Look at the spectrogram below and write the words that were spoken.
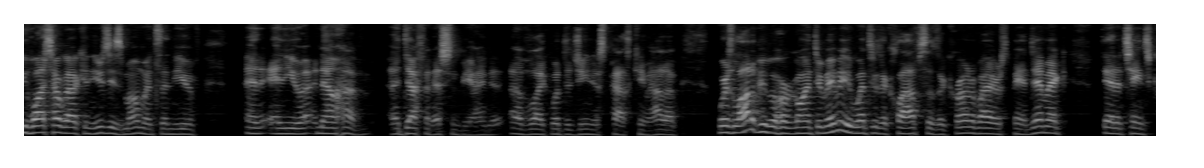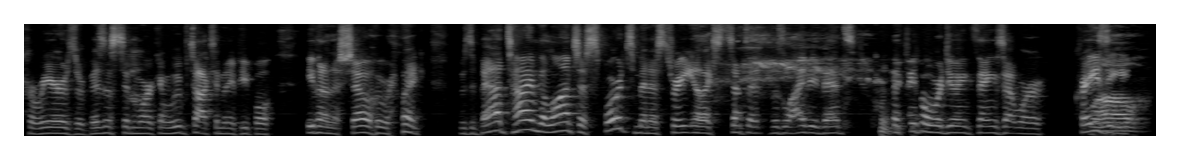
you've watched how God can use these moments, and you've and and you now have a definition behind it of like what the genius path came out of. Whereas a lot of people who are going through maybe went through the collapse of the coronavirus pandemic, they had to change careers, their business didn't work. And we've talked to many people, even on the show, who were like, it was a bad time to launch a sports ministry, you know, like stuff that was live events. like people were doing things that were crazy wow.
